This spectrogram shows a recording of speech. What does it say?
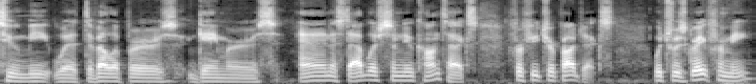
to meet with developers, gamers, and establish some new contacts for future projects, which was great for me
